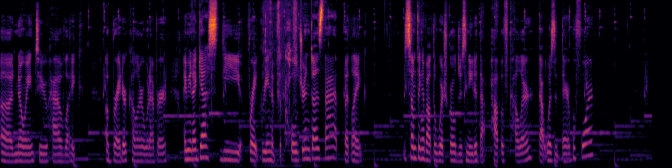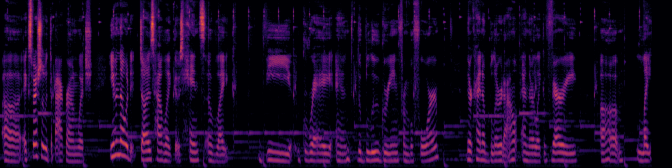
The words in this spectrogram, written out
uh, knowing to have like a brighter color or whatever. I mean, I guess the bright green of the cauldron does that, but like something about the witch girl just needed that pop of color that wasn't there before uh, especially with the background, which even though it does have like those hints of like the gray and the blue green from before, they're kind of blurred out and they're like very um, light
